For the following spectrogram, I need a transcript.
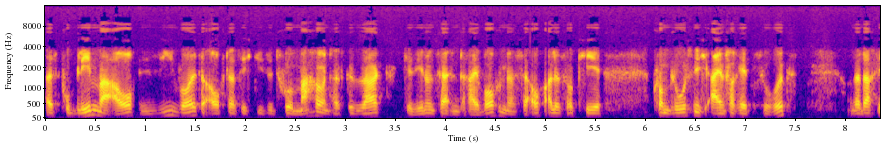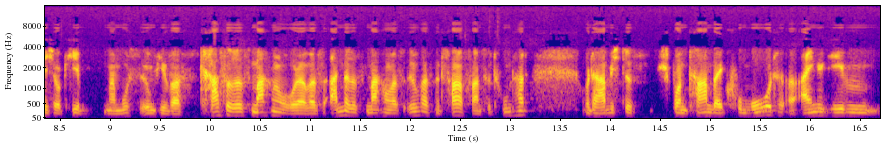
Das Problem war auch, sie wollte auch, dass ich diese Tour mache und hat gesagt, wir sehen uns ja in drei Wochen, das ist ja auch alles okay. Komm bloß nicht einfach jetzt zurück. Und da dachte ich, okay, man muss irgendwie was krasseres machen oder was anderes machen, was irgendwas mit Fahrradfahren zu tun hat. Und da habe ich das spontan bei Komoot äh, eingegeben,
